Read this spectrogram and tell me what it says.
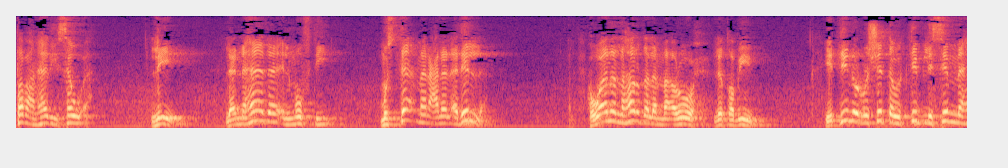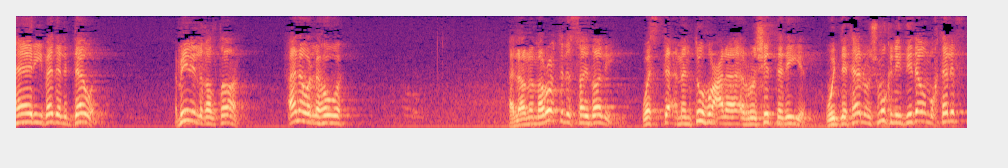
طبعا هذه سوءة. ليه؟ لأن هذا المفتي مستأمن على الأدلة. هو أنا النهارده لما أروح لطبيب يديني الروشتة ويكتب لي سم هاري بدل الدواء. مين اللي غلطان؟ أنا ولا هو؟ قال لما رحت للصيدلي واستأمنته على الروشتة دي. واديتها له مش ممكن يدي دواء مختلف؟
